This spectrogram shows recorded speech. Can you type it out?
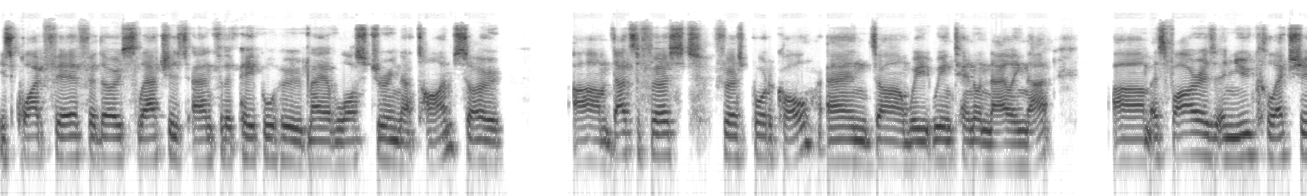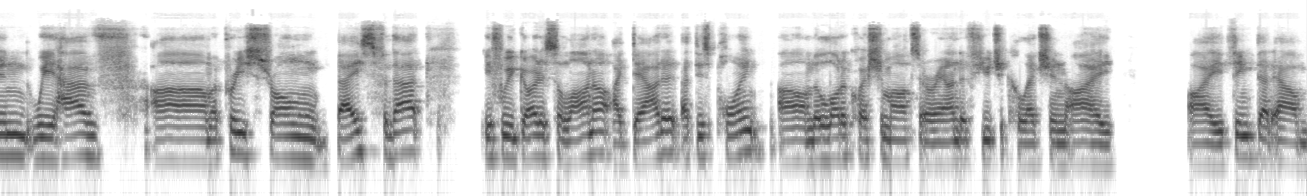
is quite fair for those slouches and for the people who may have lost during that time. So um, that's the first first protocol, and um, we we intend on nailing that. Um, as far as a new collection, we have um, a pretty strong base for that. If we go to Solana, I doubt it at this point. Um, a lot of question marks around a future collection. I I think that our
